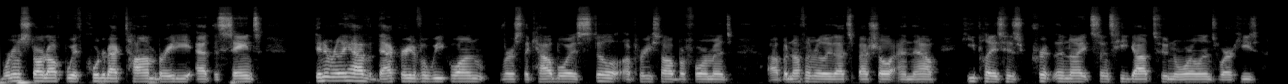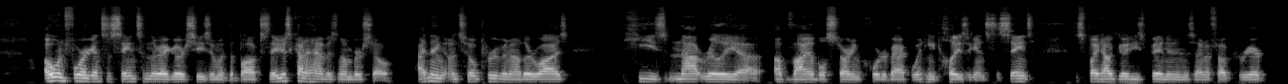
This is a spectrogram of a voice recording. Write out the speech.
we're going to start off with quarterback Tom Brady at the Saints. Didn't really have that great of a week one versus the Cowboys. Still a pretty solid performance, uh, but nothing really that special. And now he plays his kryptonite since he got to New Orleans, where he's 0 4 against the Saints in the regular season with the Bucs. They just kind of have his number. So I think until proven otherwise, he's not really a, a viable starting quarterback when he plays against the Saints, despite how good he's been in his NFL career.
